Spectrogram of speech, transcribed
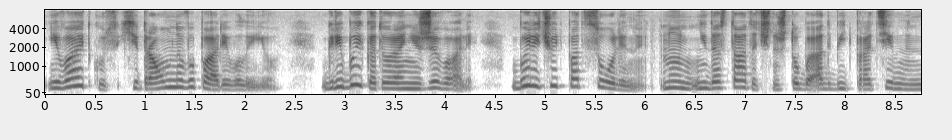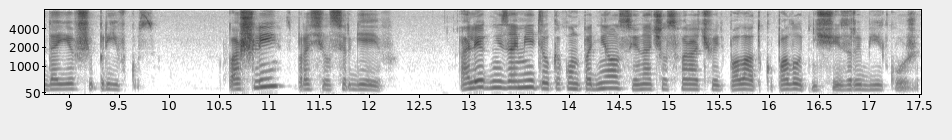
и Вайткус хитроумно выпаривал ее. Грибы, которые они жевали, были чуть подсолены, но недостаточно, чтобы отбить противный надоевший привкус. «Пошли?» – спросил Сергеев. Олег не заметил, как он поднялся и начал сворачивать палатку, полотнище из рыбьей кожи.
